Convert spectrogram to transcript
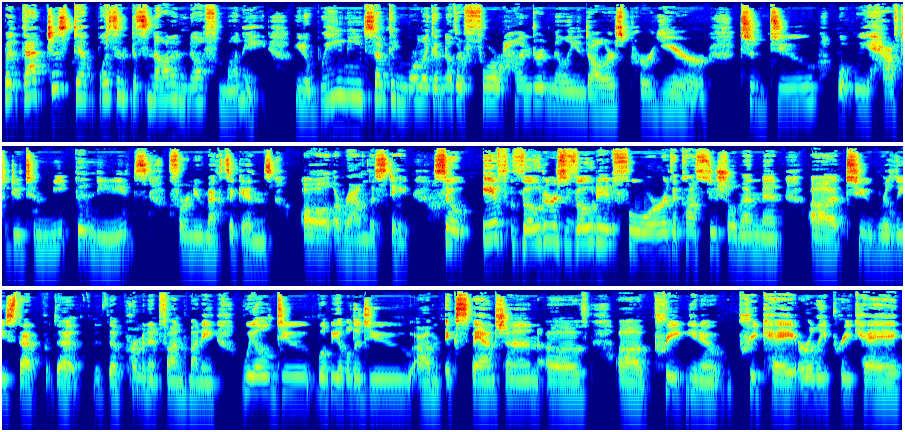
but that just that wasn't that's not enough money. You know, we need something more like another four hundred million dollars per year to do what we have to do to meet the needs for New Mexicans all around the state. So if voters voted for the constitutional amendment uh, to release that the, the permanent fund money, we'll do we'll be able to do um, expansion of uh, pre you know pre K early pre K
